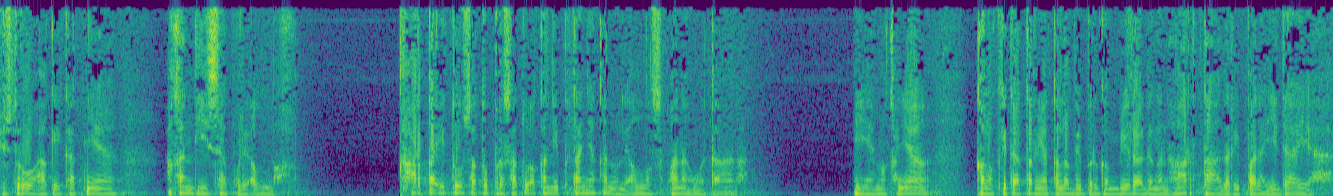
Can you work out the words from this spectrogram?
justru hakikatnya akan dihisap oleh Allah harta itu satu persatu akan dipertanyakan oleh Allah Subhanahu wa taala. Iya, makanya kalau kita ternyata lebih bergembira dengan harta daripada hidayah,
